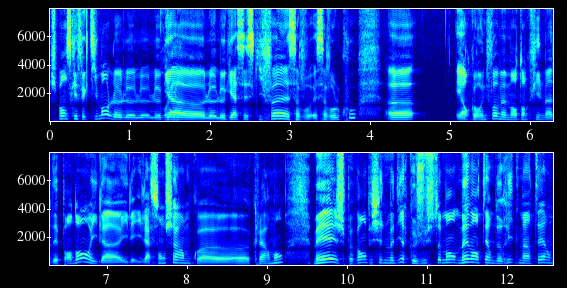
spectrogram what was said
je pense qu'effectivement, le, le, le- gars, euh, le, le gars, c'est ce qu'il fait, et ça vaut, et ça vaut le coup. Euh, et encore une fois, même en tant que film indépendant, il a, il, il a son charme, quoi, euh, clairement. Mais je peux pas empêcher de me dire que justement, même en termes de rythme interne,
